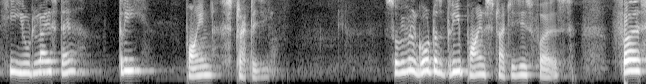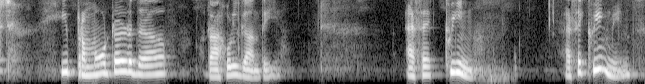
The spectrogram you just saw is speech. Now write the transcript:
he utilized a three point strategy. So we will go to the three point strategies first. First, he promoted the Rahul Gandhi as a queen. As a queen means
